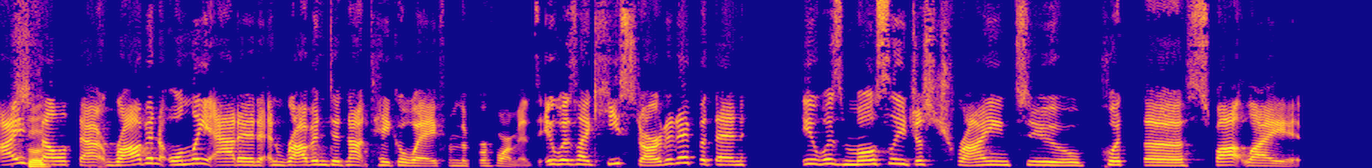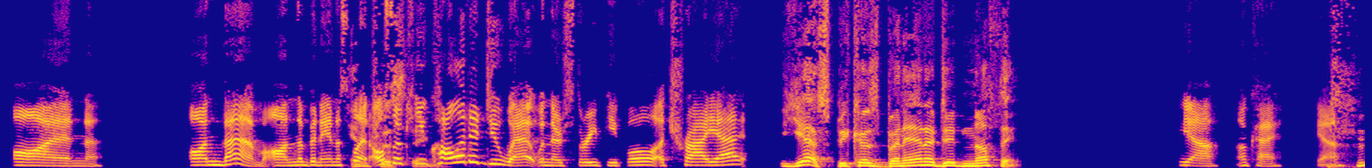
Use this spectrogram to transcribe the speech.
I So- felt that Robin only added and Robin did not take away from the performance. It was like he started it, but then it was mostly just trying to put the spotlight on on them, on the banana split. Also, can you call it a duet when there's three people? A triet? Yes, because Banana did nothing. Yeah. Okay. Yeah.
